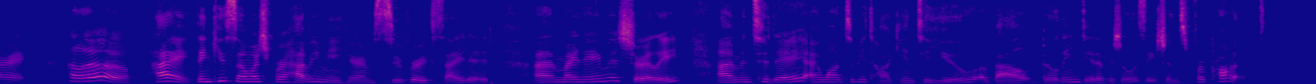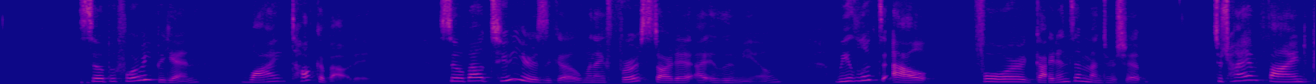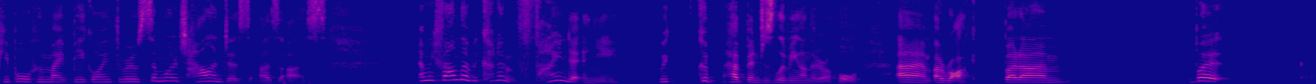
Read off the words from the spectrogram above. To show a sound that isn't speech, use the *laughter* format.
All right. Hello. Hi. Thank you so much for having me here. I'm super excited. Um, my name is Shirley, um, and today I want to be talking to you about building data visualizations for product. So before we begin, why talk about it? So about two years ago, when I first started at Illumio, we looked out for guidance and mentorship to try and find people who might be going through similar challenges as us, and we found that we couldn't find it any. We could have been just living under a hole, um, a rock. But, um, but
